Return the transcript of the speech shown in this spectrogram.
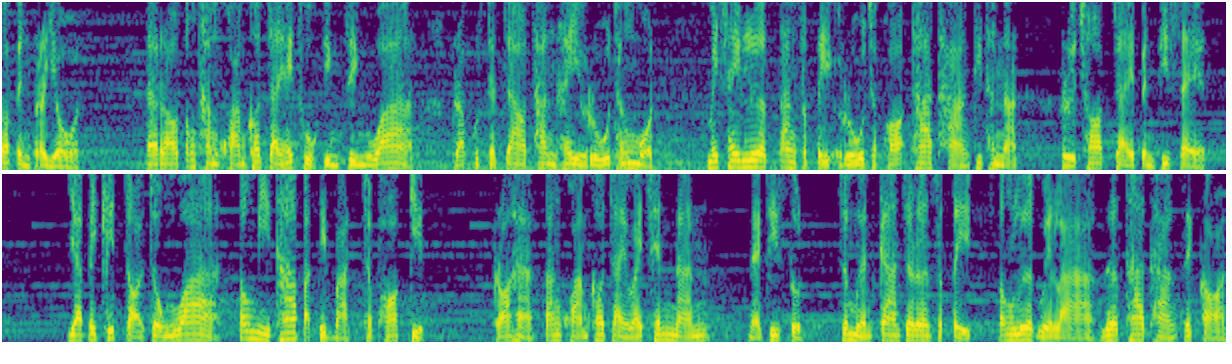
ก็เป็นประโยชน์ แต่เราต้องทำความเข้าใจให้ถูกจริง ๆ ว่า พระพุทธเจ้าท่านให้รู้ทั้งหมด ไม่ใช่เลือกตั้งสติรู้เฉพาะท่าทางที่ถนัด หรือชอบใจเป็นพิเศษ อย่าไปคิดเจาะจงว่าต้องมีท่าปฏิบัติเฉพาะกิจ เพราะหากตั้งความเข้าใจไว้เช่นนั้น ในที่สุดจะเหมือนการเจริญสติต้องเลือกเวลาเลือกท่าทางเสียก่อน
